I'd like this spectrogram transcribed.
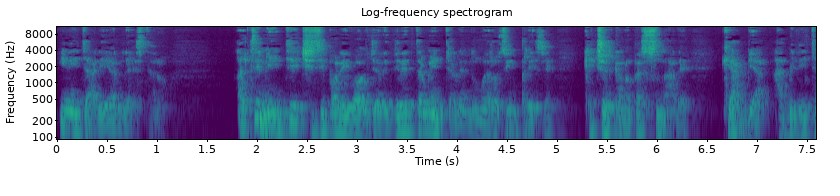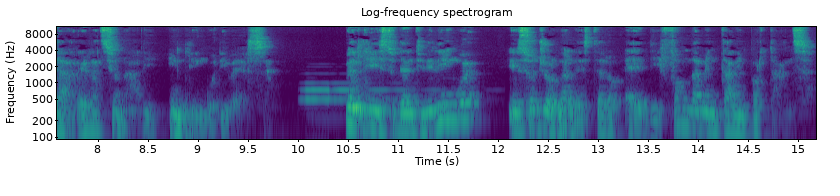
in Italia e all'estero, altrimenti ci si può rivolgere direttamente alle numerose imprese che cercano personale che abbia abilità relazionali in lingue diverse. Per gli studenti di lingue il soggiorno all'estero è di fondamentale importanza.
